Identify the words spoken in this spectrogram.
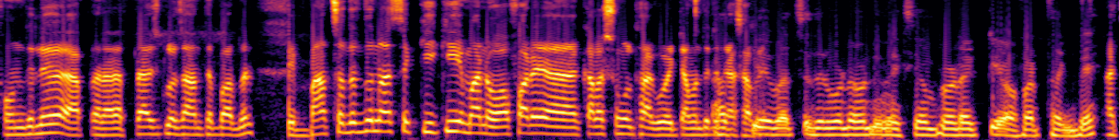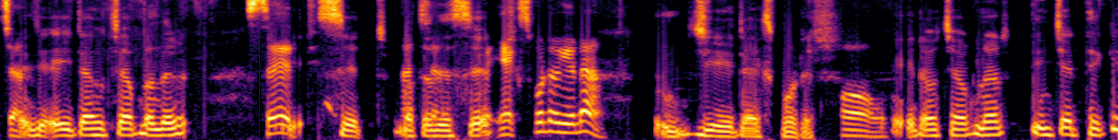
ফোন দিলে আপনারা প্রাইসগুলো জানতে পারবেন। এই বাচ্চাদের জন্য আছে কি কি মানে অফারে কালেকশনগুলো থাকবে এটা আমাদের দেখাবেন। বাচ্চাদের মোটামুটি ম্যাক্সিমাম প্রোডাক্টই অফার থাকবে। আচ্ছা। এই যে এইটা হচ্ছে আপনাদের সেট সেট বাচ্চাদের সেট এক্সপোর্টের এটা? জি এটা এক্সপোর্টের ও। এটা হচ্ছে আপনার তিন চার থেকে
